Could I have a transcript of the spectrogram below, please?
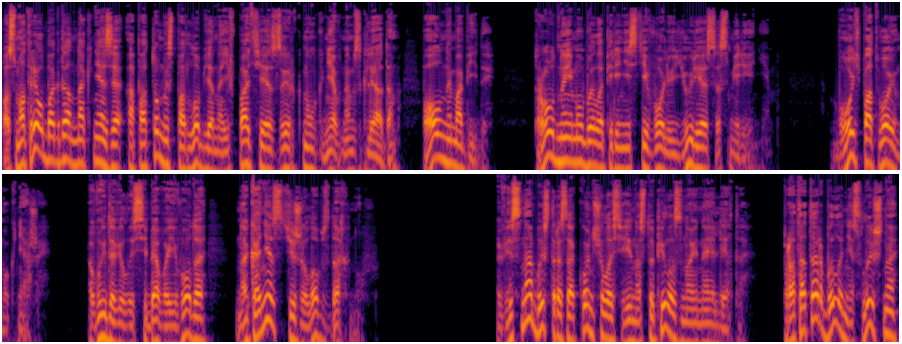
Посмотрел Богдан на князя, а потом из-под лобья на Евпатия зыркнул гневным взглядом, полным обиды. Трудно ему было перенести волю Юрия со смирением. «Будь по-твоему, княже», — выдавил из себя воевода, наконец тяжело вздохнув. Весна быстро закончилась, и наступило знойное лето. Про татар было не слышно,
